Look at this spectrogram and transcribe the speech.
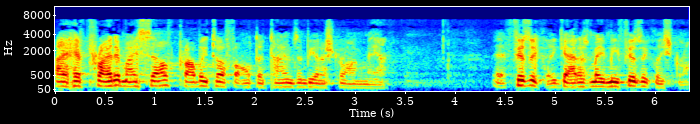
I have prided myself, probably to a fault at times, in being a strong man. Uh, physically, God has made me physically strong.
